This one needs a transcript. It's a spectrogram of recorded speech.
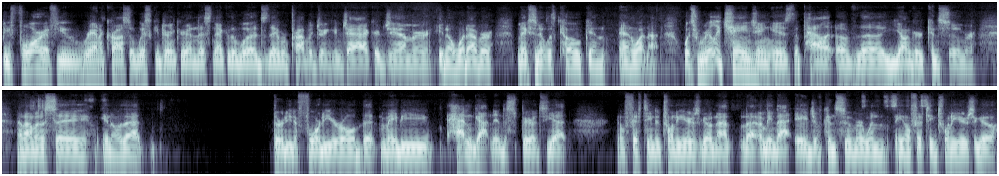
before, if you ran across a whiskey drinker in this neck of the woods, they were probably drinking Jack or Jim or you know whatever, mixing it with Coke and and whatnot. What's really changing is the palate of the younger consumer, and I'm going to say you know that 30 to 40 year old that maybe hadn't gotten into spirits yet you know 15 to 20 years ago not, i mean that age of consumer when you know 15 20 years ago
